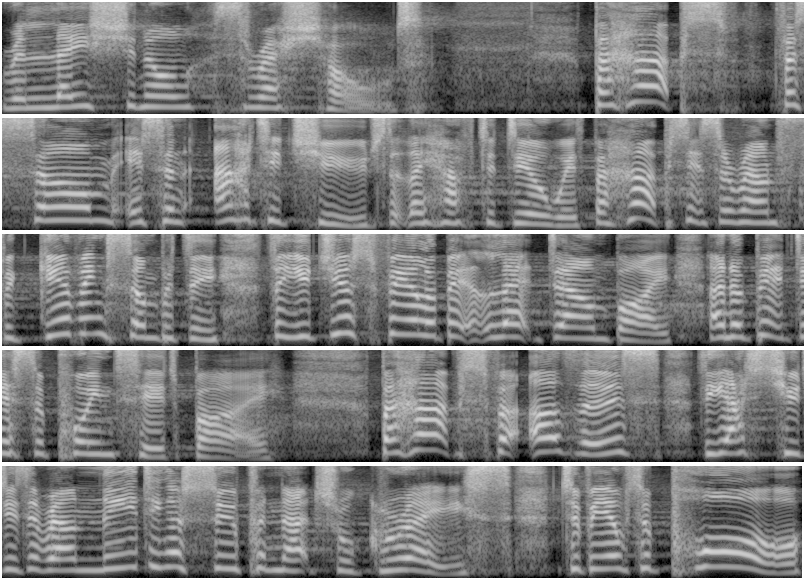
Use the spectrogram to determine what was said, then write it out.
relational threshold. Perhaps for some, it's an attitude that they have to deal with. Perhaps it's around forgiving somebody that you just feel a bit let down by and a bit disappointed by. Perhaps for others, the attitude is around needing a supernatural grace to be able to pour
